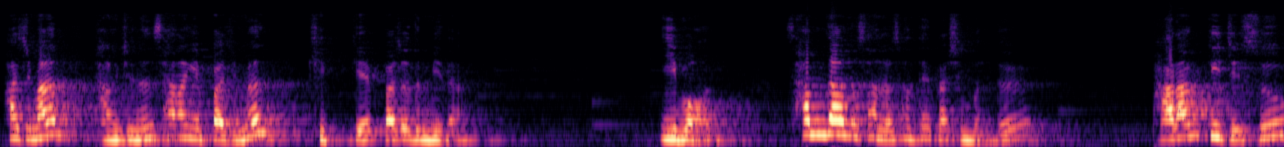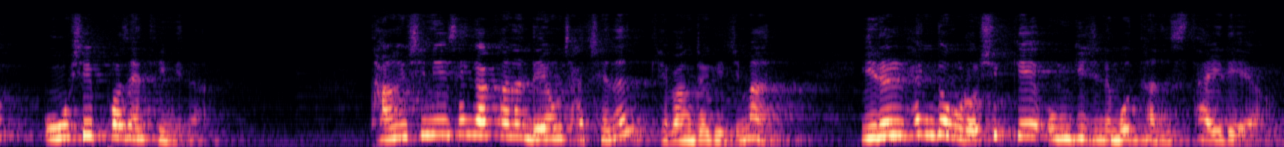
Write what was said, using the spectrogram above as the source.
하지만 당신은 사랑에 빠지면 깊게 빠져듭니다. 2번 3단 우산을 선택하신 분들 바람기 지수 50%입니다. 당신이 생각하는 내용 자체는 개방적이지만 이를 행동으로 쉽게 옮기지는 못하는 스타일이에요.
